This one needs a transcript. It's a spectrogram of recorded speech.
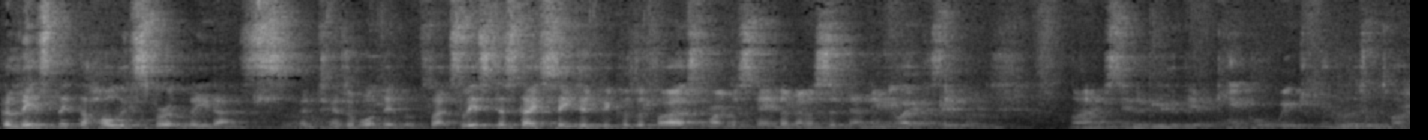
But let's let the Holy Spirit lead us in terms of what that looks like. So let's just stay seated because if I ask everyone to stand, I'm going to sit down anyway because 90% of you have been at camp all week. a little tired.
